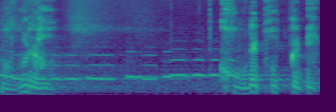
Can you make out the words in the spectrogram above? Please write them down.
หวังว่าเรา คงได้พบกันอีก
